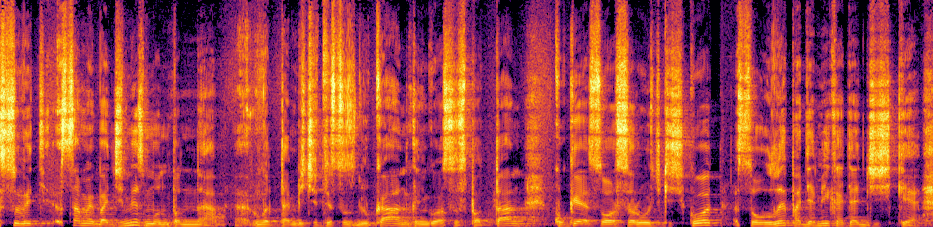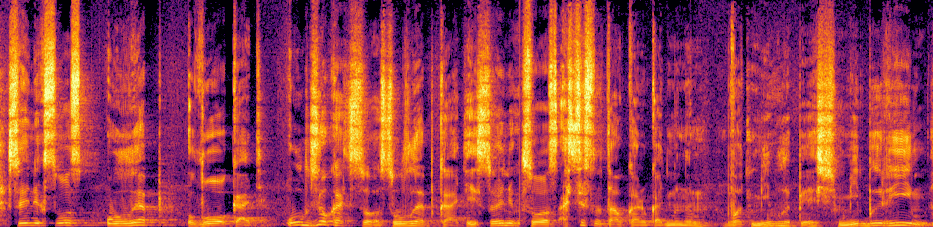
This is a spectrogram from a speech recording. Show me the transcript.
Сувет самый баджимез мон панна. Вот там бичите сыз люкан, книго сыз паттан, куке сос ручки шкот, со улеп адями катя джишке. Суеник сос улеп локать. Улджокать сос, улепкать. И соиник сос, а естественно тавкару кать мыным. Вот ми улепеш, ми берим,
